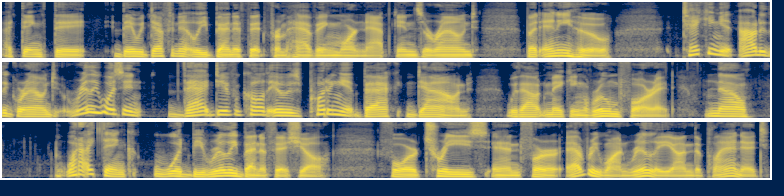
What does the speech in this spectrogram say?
I think they they would definitely benefit from having more napkins around. But anywho, taking it out of the ground really wasn't that difficult. It was putting it back down without making room for it. Now, what I think would be really beneficial for trees and for everyone really on the planet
